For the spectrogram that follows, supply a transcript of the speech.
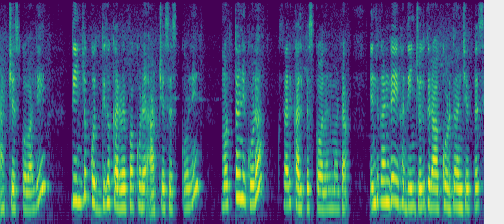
యాడ్ చేసుకోవాలి. దీంట్లో కొద్దిగా కరివేపాకు కూడా యాడ్ చేసేసుకొని మొత్తాన్ని కూడా ఒకసారి కలిపేసుకోవాలన్నమాట. ఎందుకంటే దీని జోలికి రాకూడదు అని చెప్పేసి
